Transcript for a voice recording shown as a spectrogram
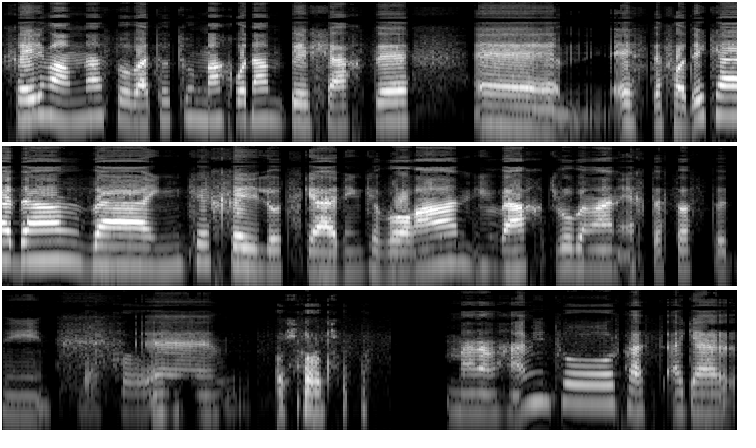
خیلی ممنون از صحبتاتون. من خودم به شخصه استفاده کردم و اینکه خیلی لطف کردین که واقعا این وقت رو به من اختصاص دادین. خوشحال شدم. منم همینطور. پس اگر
